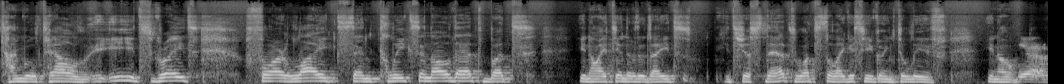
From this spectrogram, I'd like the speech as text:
time will tell. It's great for likes and clicks and all that, but you know, at the end of the day, it's it's just that. What's the legacy you're going to leave? You know, Yeah,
